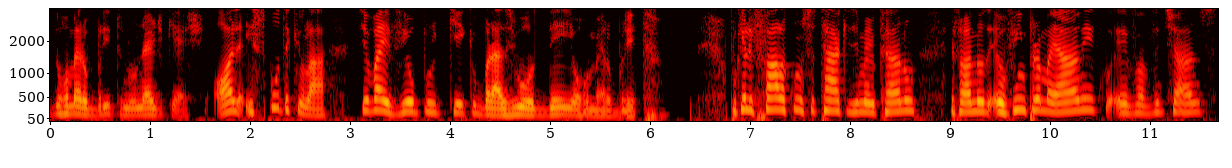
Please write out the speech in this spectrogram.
do Romero Brito no Nerdcast. Olha, escuta aquilo lá, você vai ver o porquê que o Brasil odeia o Romero Brito. Porque ele fala com sotaque americano, ele fala, meu, eu vim pra Miami há 20 anos,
